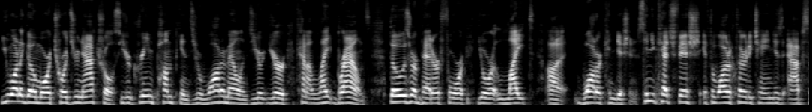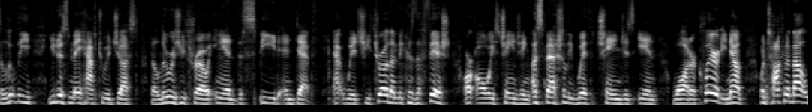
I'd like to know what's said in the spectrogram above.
you wanna go more towards your naturals, your green pumpkins, your watermelons, your, your kind of light browns. Those are better for your light uh, water conditions. Can you catch fish if the water clarity changes? Absolutely. You just may have to adjust the lures you throw and the speed and depth at which you throw them because the fish are always changing, especially with changes in water clarity. Now, when talking about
